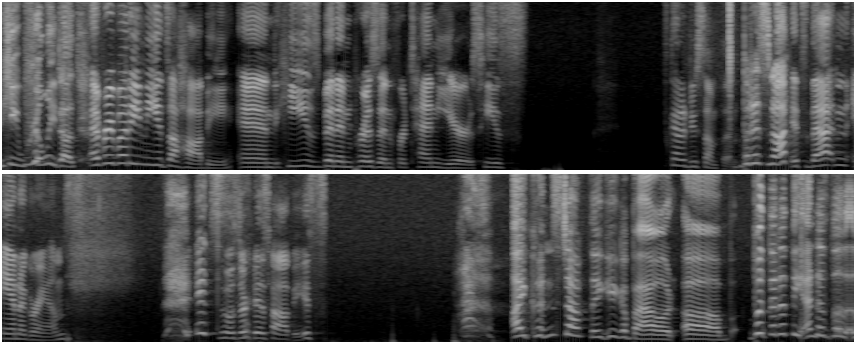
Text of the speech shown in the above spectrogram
he really does. Everybody needs a hobby, and he's been in prison for 10 years. He's, he's got to do something. But it's not. It's that and anagrams. It's Those are his hobbies. I couldn't stop thinking about um but then at the end of the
